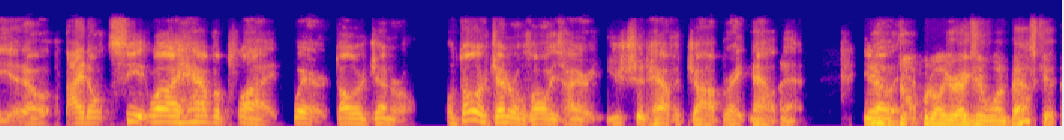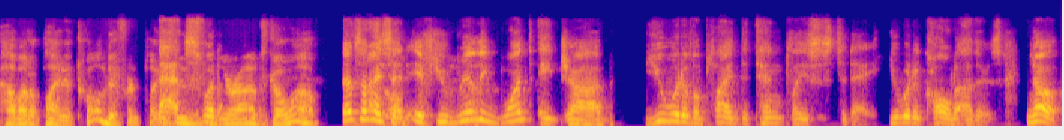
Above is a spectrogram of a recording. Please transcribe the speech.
you know, I don't see it. Well, I have applied. Where? Dollar General. Well, Dollar General is always hiring. You should have a job right now then. You know, don't put all your eggs in one basket. How about apply to 12 different places? That's what your odds go up. That's what I said. If you really want a job, you would have applied to 10 places today. You would have called others. No,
